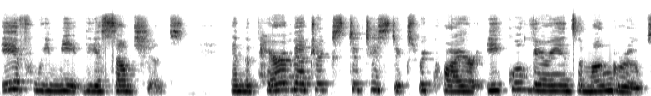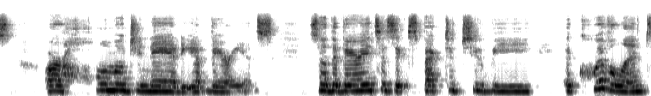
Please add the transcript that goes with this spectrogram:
if we meet the assumptions and the parametric statistics require equal variance among groups or homogeneity of variance. So the variance is expected to be equivalent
